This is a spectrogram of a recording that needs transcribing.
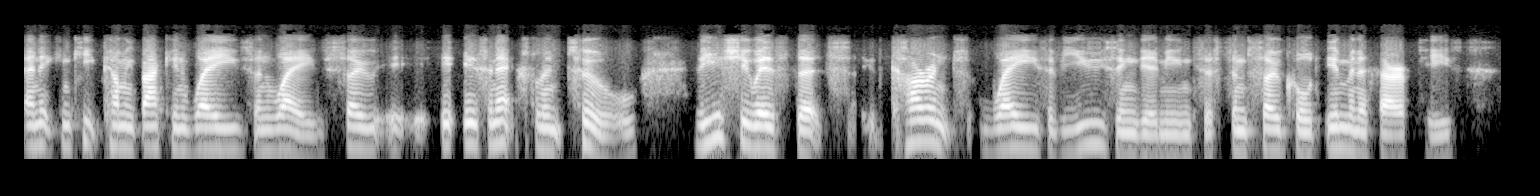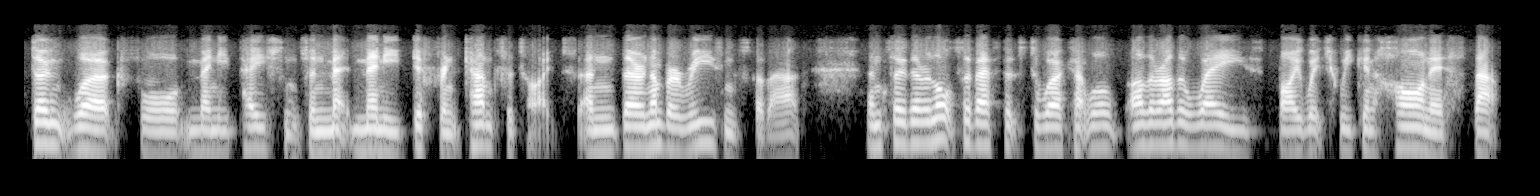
and it can keep coming back in waves and waves. So it, it, it's an excellent tool. The issue is that current ways of using the immune system, so-called immunotherapies, don't work for many patients and many different cancer types, and there are a number of reasons for that. And so there are lots of efforts to work out, well, are there other ways by which we can harness that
